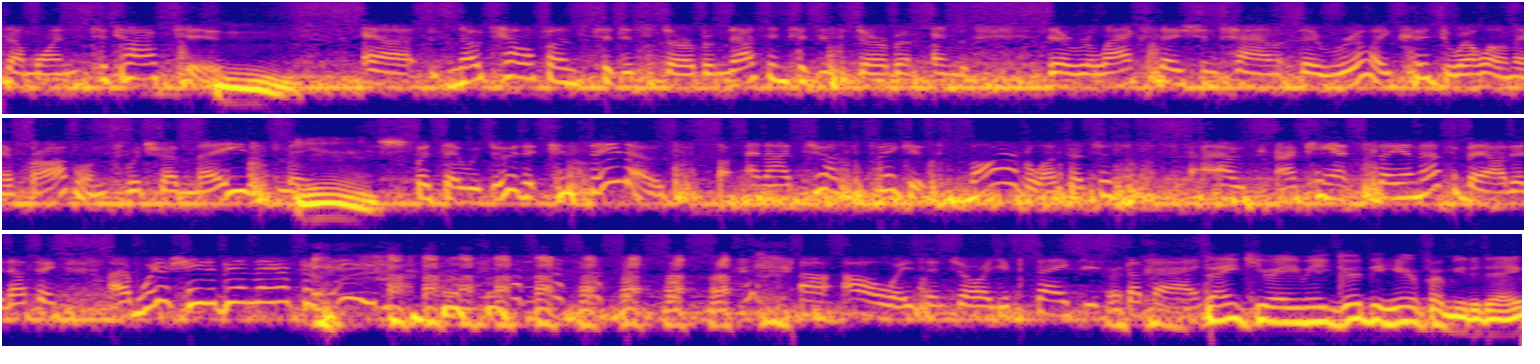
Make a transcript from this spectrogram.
someone to talk to. Hmm. Uh, no telephones to disturb them, nothing to disturb them, and their relaxation time, they really could dwell on their problems, which amazed me. Yes. But they would do it at casinos, and I just think it's marvelous. I just, I, I can't say enough about it. I think, I wish he'd have been there for me. I always enjoy you. Thank you. Bye-bye. Thank you, Amy. Good to hear from you today.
